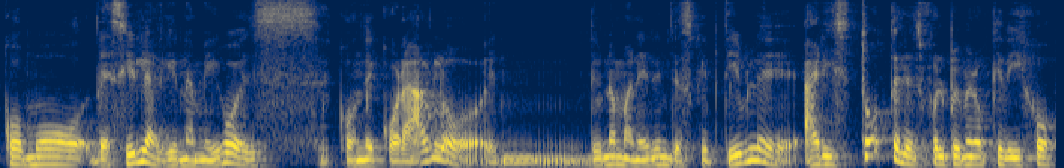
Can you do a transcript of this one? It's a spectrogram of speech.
cómo decirle a alguien amigo es condecorarlo de una manera indescriptible. Aristóteles fue el primero que dijo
